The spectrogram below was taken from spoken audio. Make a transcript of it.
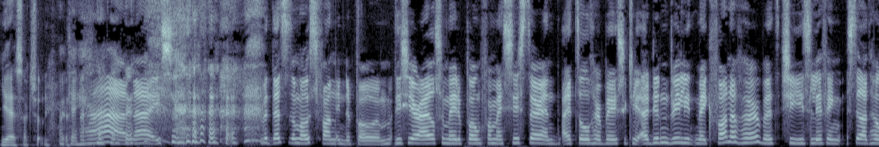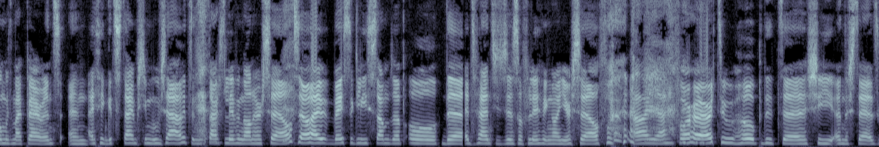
Yes, actually. Okay. ah, nice. but that's the most fun in the poem. This year I also made a poem for my sister and I told her basically I didn't really make fun of her, but she's living still at home with my parents and I think it's time she moves out and starts living on herself. So I basically summed up all the advantages of living on yourself Oh yeah. for her to hope that uh, she understands.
